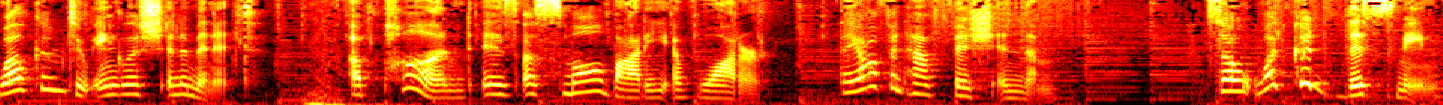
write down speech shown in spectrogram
Welcome to English in a Minute. A pond is a small body of water. They often have fish in them. So, what could this mean?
